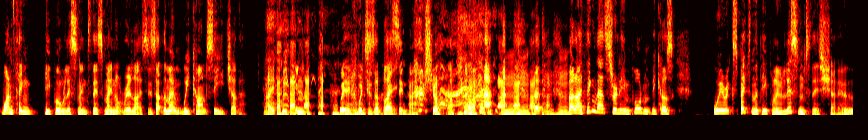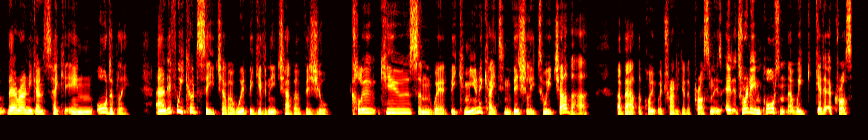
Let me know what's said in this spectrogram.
one thing people listening to this may not realize is at the moment we can't see each other. Right, we can, which is a blessing, I'm sure. mm-hmm, but, mm-hmm. but I think that's really important because we're expecting the people who listen to this show, they're only going to take it in audibly. And if we could see each other, we'd be giving each other visual clue, cues and we'd be communicating visually to each other about the point we're trying to get across. And it's, it's really important that we get it across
